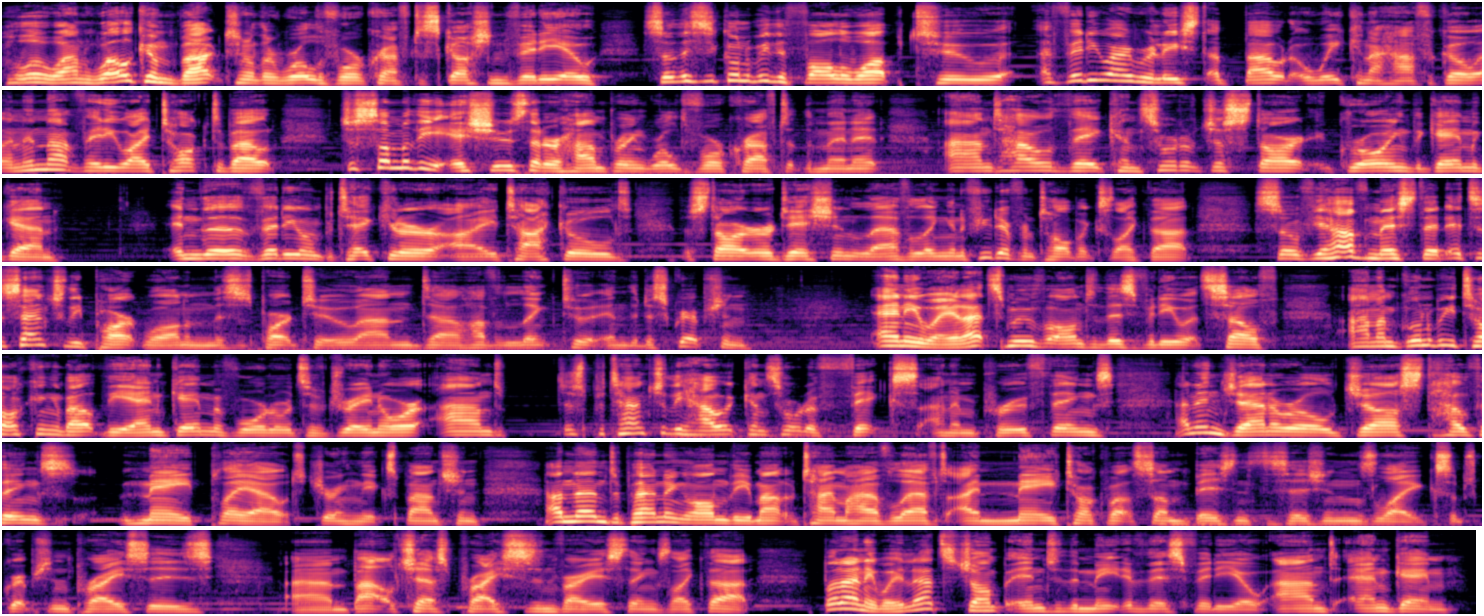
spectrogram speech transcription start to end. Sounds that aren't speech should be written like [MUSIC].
Hello and welcome back to another World of Warcraft discussion video. So this is going to be the follow-up to a video I released about a week and a half ago and in that video I talked about just some of the issues that are hampering World of Warcraft at the minute and how they can sort of just start growing the game again. In the video in particular, I tackled the starter edition, leveling, and a few different topics like that. So if you have missed it, it's essentially part 1 and this is part 2 and I'll have a link to it in the description. Anyway, let's move on to this video itself, and I'm going to be talking about the endgame of Warlords of Draenor, and just potentially how it can sort of fix and improve things, and in general, just how things may play out during the expansion. And then, depending on the amount of time I have left, I may talk about some business decisions like subscription prices, um, battle chest prices, and various things like that. But anyway, let's jump into the meat of this video and endgame.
